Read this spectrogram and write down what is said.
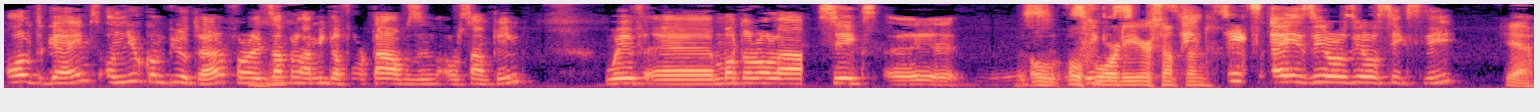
old games on new computer, for Mhm. example Amiga 4000 or something. with uh, Motorola 6 uh, Oh, oh 40 or something. 6A0060 Yeah.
